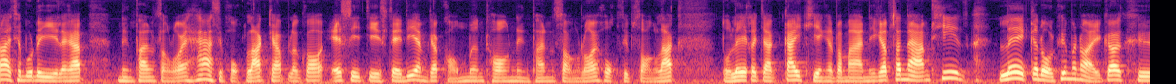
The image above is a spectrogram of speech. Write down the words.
ราชบุรีนะครับ 1,256 ลักครับ แล้วก็ SCG Stadium ครับของเมืองทอง 1,262 ลัก ตัวเลขก็จะใกล้เคียงกันประมาณนี้ครับ สนามที่เลขกระโดดขึ้นมาหน่อยก็คือ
